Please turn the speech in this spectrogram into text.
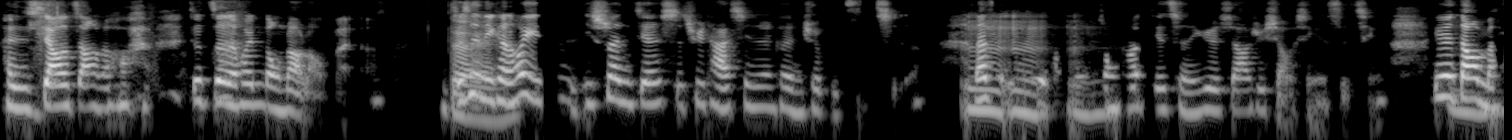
很嚣张的话，就真的会弄到老板了。就是你可能会一一瞬间失去他信任，可你却不自知。那是中高阶层越是要去小心的事情，因为当我们还。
